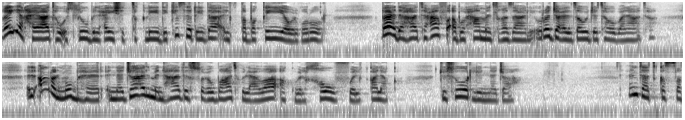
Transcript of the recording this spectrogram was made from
غير حياته وأسلوب العيش التقليدي كسر رداء الطبقية والغرور. بعدها تعافى أبو حامد الغزالي ورجع لزوجته وبناته. الأمر المبهر أنه جعل من هذه الصعوبات والعوائق والخوف والقلق جسور للنجاة. انتهت قصة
